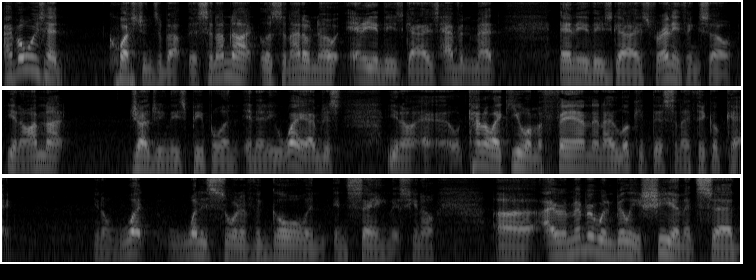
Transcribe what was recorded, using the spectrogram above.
I've always had questions about this, and I'm not. Listen, I don't know any of these guys. Haven't met any of these guys for anything, so you know I'm not judging these people in, in any way. I'm just, you know, uh, kind of like you. I'm a fan, and I look at this and I think, okay, you know what what is sort of the goal in in saying this you know uh, I remember when Billy Sheehan had said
